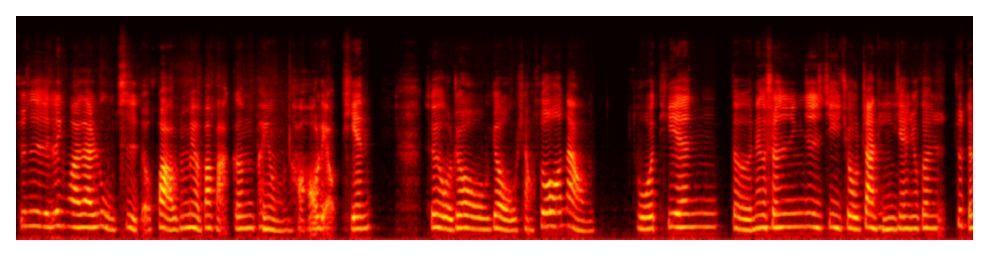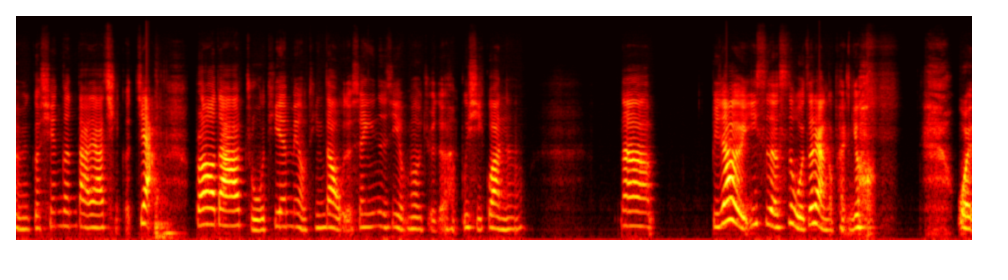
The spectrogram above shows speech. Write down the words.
就是另外再录制的话，我就没有办法跟朋友们好好聊天，所以我就又想说，那我们。昨天的那个声音日记就暂停一天，就跟就等于个先跟大家请个假。不知道大家昨天没有听到我的声音日记，有没有觉得很不习惯呢？那比较有意思的是，我这两个朋友，我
